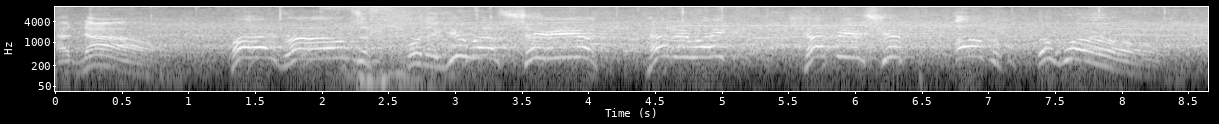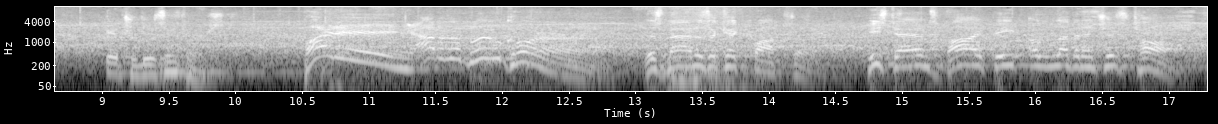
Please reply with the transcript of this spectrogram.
And now, five rounds for the UFC Heavyweight Championship of the World. Introducing first. Fighting out of the blue corner. This man is a kickboxer. He stands 5 feet 11 inches tall,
